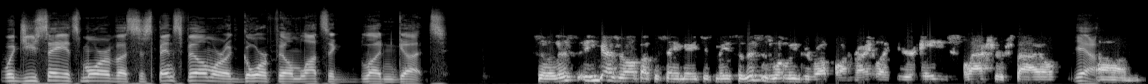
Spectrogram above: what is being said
Would you say it's more of a suspense film or a gore film? Lots of blood and guts. So this, you guys are all about the same age as me. So this is what we grew up on, right? Like your '80s slasher style. Yeah. Um,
